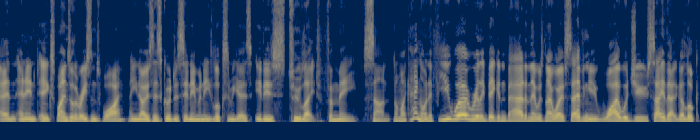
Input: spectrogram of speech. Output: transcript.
And, and, and explains all the reasons why. And he knows there's goodness in him, and he looks at him and goes, "It is too late for me, son." And I'm like, "Hang on, if you were really big and bad, and there was no way of saving you, why would you say that?" go, "Look,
